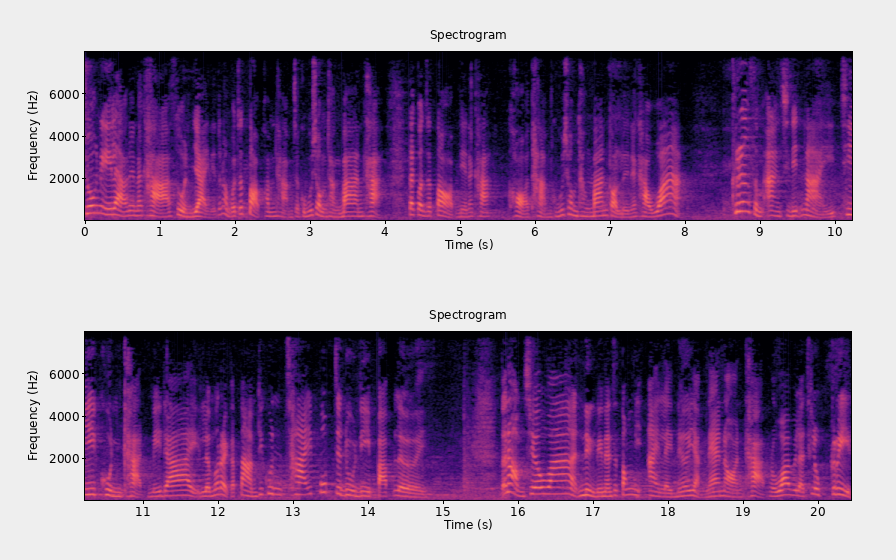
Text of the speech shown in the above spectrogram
ช่วงนี้แล้วเนี่ยนะคะ ส่วนใหญ่เนี่ยต้นหอมก็จะตอบคำถามจากคุณผู้ชมทางบ้านค่ะ แต่ก่อนจะตอบเนี่ยนะคะ ขอถามคุณผู้ชมทางบ้านก่อนเลยนะคะว่า เครื่องสำอางชนิดไหนที่คุณขาดไม่ได้ แล้วเมื่อไหร่ก็ตามที่คุณใช้ปุ๊บจะดูดีปั๊บเลยต้นหอมเชื่อว่าหนึ่งในนั้นจะต้องมีอายไลเนอร์อย่างแน่นอนค่ะ เพราะว่าเวลาที่เรากรีด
